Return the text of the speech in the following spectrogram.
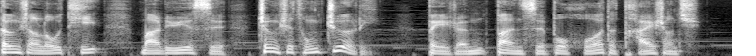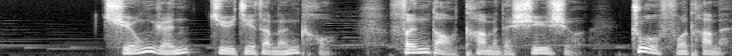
登上楼梯，玛丽约斯正是从这里被人半死不活地抬上去。穷人聚集在门口，分到他们的施舍，祝福他们。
